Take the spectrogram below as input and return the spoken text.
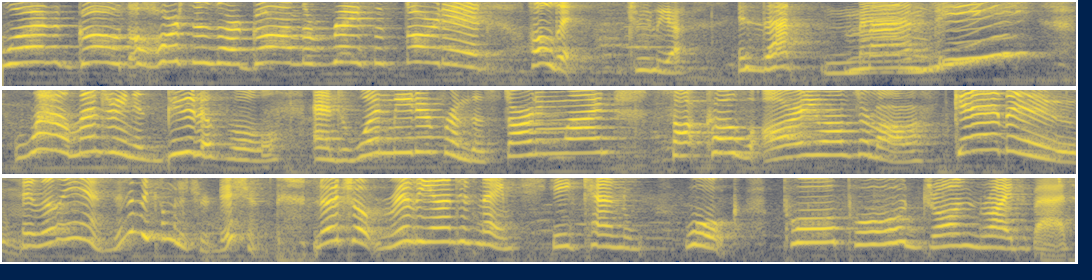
one, go. The horses are gone. The race has started. Hold it, Julia. Is that Mandy? Wow, Mandarin is beautiful. And one meter from the starting line, Sock Cove already wants her mama. Kaboom! Hey, Lillian, this is becoming a tradition. No Trot really earned his name. He can walk. Poor, poor John Rightbad.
